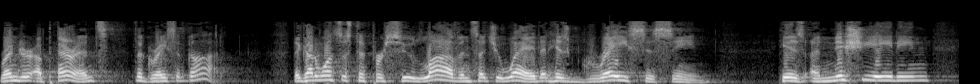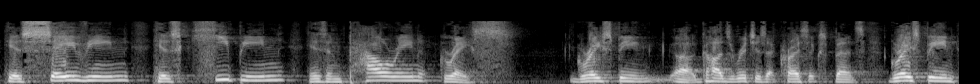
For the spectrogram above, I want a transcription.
render apparent, the grace of God. That God wants us to pursue love in such a way that His grace is seen. His initiating, His saving, His keeping, His empowering grace. Grace being uh, God's riches at Christ's expense. Grace being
